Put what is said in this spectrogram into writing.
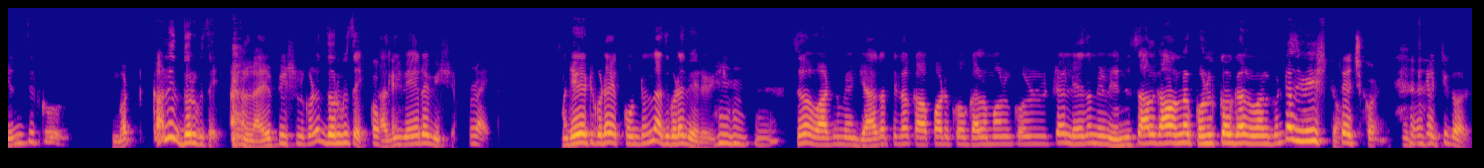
ఎందుకు బట్ కానీ దొరుకుతాయి లైవ్ ఫిష్లు కూడా దొరుకుతాయి. అది వేరే విషయం Right. రేట్ కూడా ఎక్కువ ఉంటుంది అది కూడా వేరే. సో వాటిని మేము జాగ్రత్తగా కాపాడుకోగలం అనుకుంటే లేదా మేము ఎన్నిసార్లు కావాలన్నా కొనుక్కోగలం అనుకుంటే అది మీ ఇష్టం తెచ్చుకోండి తెచ్చుకోవాలి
